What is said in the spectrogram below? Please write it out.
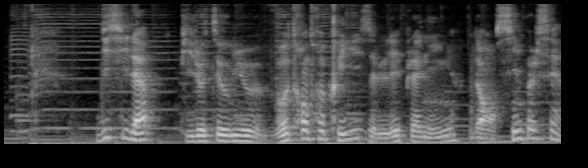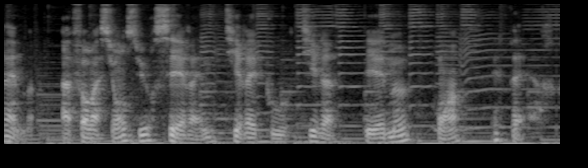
D'ici là, pilotez au mieux votre entreprise, les plannings dans Simple CRM. Information sur crm-pour-pme.fr.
